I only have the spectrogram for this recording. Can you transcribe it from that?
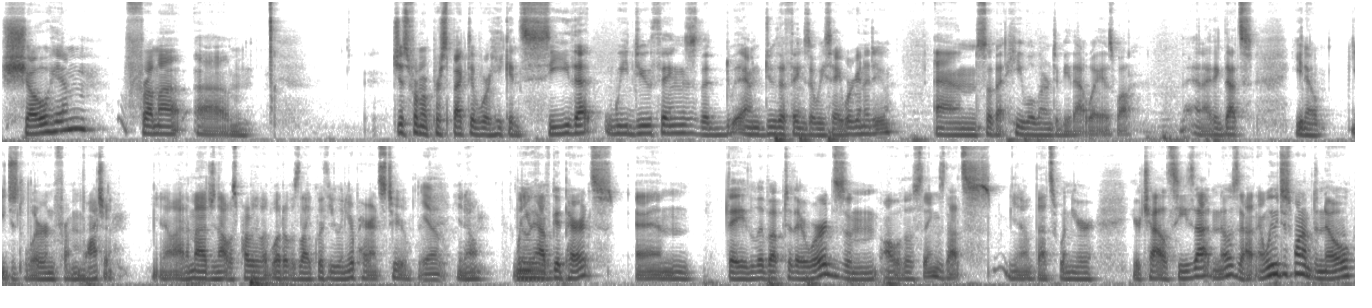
show him from a um, just from a perspective where he can see that we do things that and do the things that we say we're going to do, and so that he will learn to be that way as well. And I think that's you know you just learn from watching. You know, I'd imagine that was probably what it was like with you and your parents too Yeah. you know when you have good parents and they live up to their words and all of those things that's you know that's when your your child sees that and knows that and we just want him to know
